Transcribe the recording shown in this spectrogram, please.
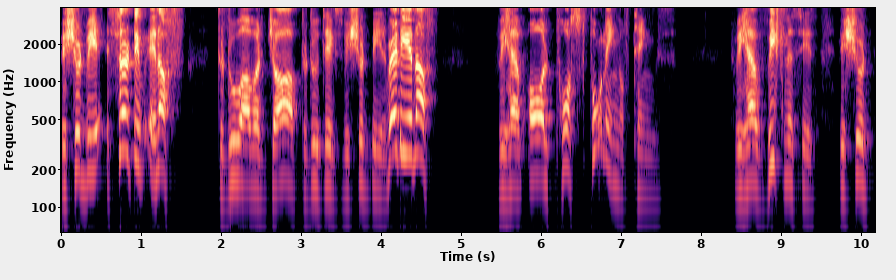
We should be assertive enough to do our job, to do things. We should be ready enough. We have all postponing of things. We have weaknesses. We should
